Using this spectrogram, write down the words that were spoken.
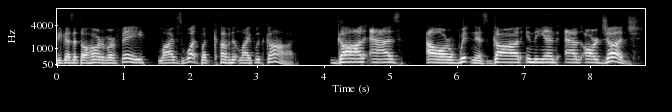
because at the heart of our faith lies what? But covenant life with God. God as our witness, God in the end as our judge.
